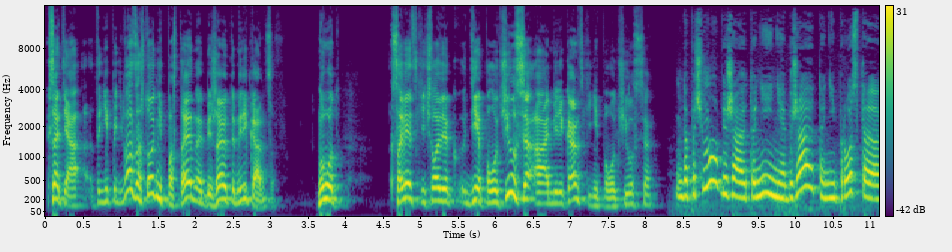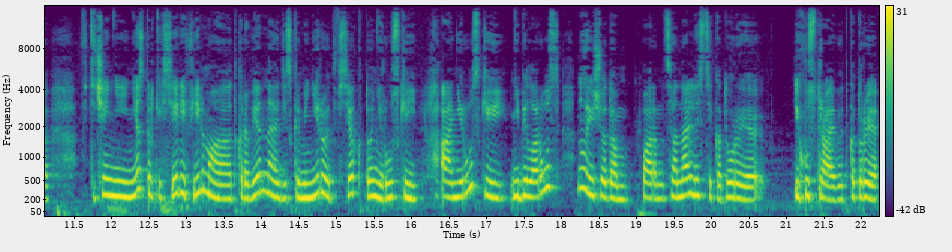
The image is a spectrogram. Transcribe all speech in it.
Кстати, а ты не поняла, за что они постоянно обижают американцев? Ну вот, советский человек где получился, а американский не получился. Да почему обижают? Они не обижают, они просто в течение нескольких серий фильма откровенно дискриминируют всех, кто не русский. А не русский, не белорус, ну еще там пара национальностей, которые их устраивают, которые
